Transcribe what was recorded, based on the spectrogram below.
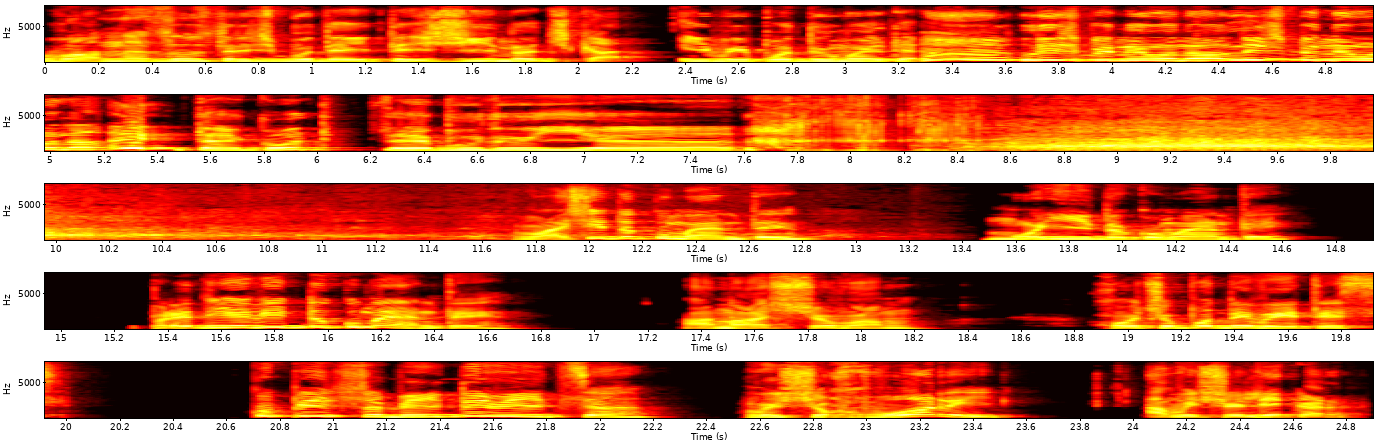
Вам назустріч буде йти жіночка, і ви подумаєте, лиш би не вона, лиш би не вона. Так от це буду я. Ваші документи. Мої документи. Пред'явіть документи. А нащо вам? Хочу подивитись. Купіть собі і дивіться. Ви що, хворий? А ви що лікар?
